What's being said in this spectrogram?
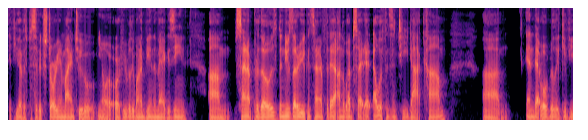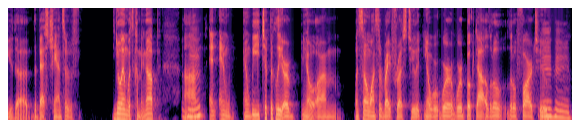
if you have a specific story in mind too, you know, or if you really want to be in the magazine, um, sign up for those. The newsletter you can sign up for that on the website at elephantsandtea.com. Um, and that will really give you the the best chance of knowing what's coming up. Mhm. Um, and and and we typically are, you know, um, when someone wants to write for us too, you know, we're we're, we're booked out a little little far too. Mhm.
